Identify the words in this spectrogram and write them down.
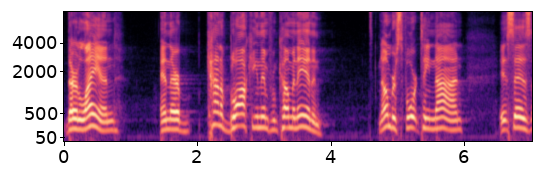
their land and they're kind of blocking them from coming in. And Numbers 14 9, it says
